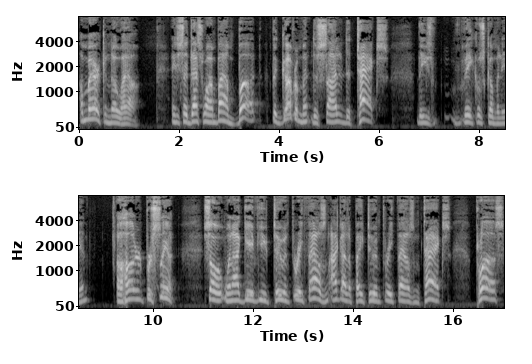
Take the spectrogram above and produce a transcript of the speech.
American know-how." And he said, "That's why I'm buying." But the government decided to tax these vehicles coming in a hundred percent. So when I give you two and three thousand, I got to pay two and three thousand tax, plus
